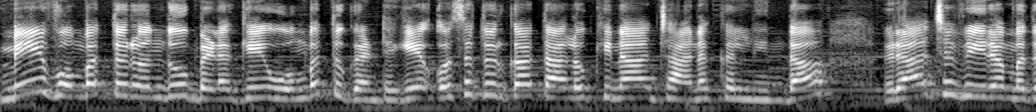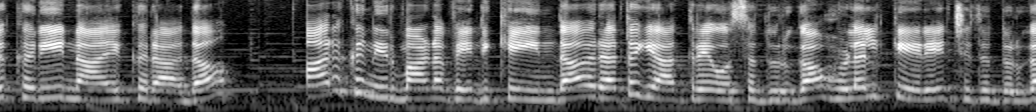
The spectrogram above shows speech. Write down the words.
ಐದರಂದು ಬೆಳಗ್ಗೆ ಒಂಬತ್ತು ಗಂಟೆಗೆ ಹೊಸದುರ್ಗ ತಾಲೂಕಿನ ಜಾನಕಲ್ನಿಂದ ರಾಜವೀರ ಮದಕರಿ ನಾಯಕರಾದ ಸ್ಮಾರಕ ನಿರ್ಮಾಣ ವೇದಿಕೆಯಿಂದ ರಥಯಾತ್ರೆ ಹೊಸದುರ್ಗ, ಹೊಳಲ್ಕೆರೆ, ಚಿತ್ರದುರ್ಗ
